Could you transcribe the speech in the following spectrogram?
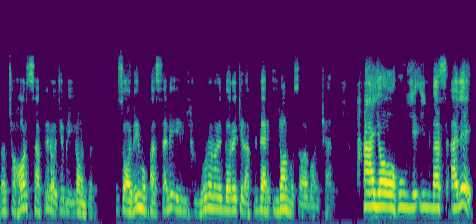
یا چهار صفحه راجع به ایران داره. مصاحبه مفصل ایریک رو داره که رفته در ایران مصاحبه کرده. هیاهوی این مسئله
